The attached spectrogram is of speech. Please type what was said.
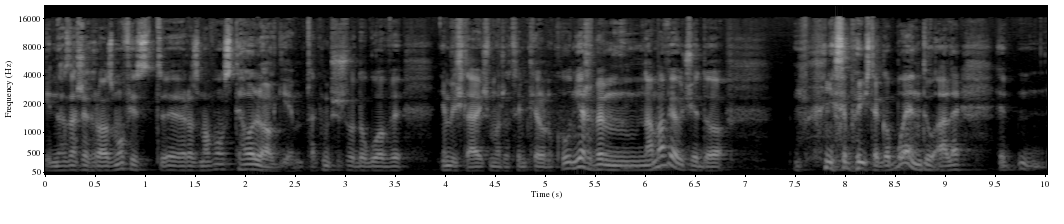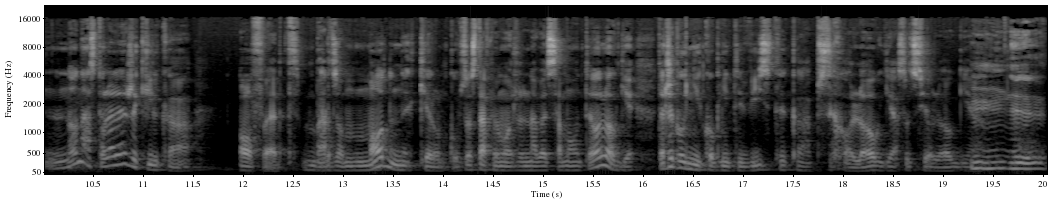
Jedna z naszych rozmów jest e, rozmową z teologiem. Tak mi przyszło do głowy, nie myślałeś może w tym kierunku. Nie, żebym namawiał cię do, nie chcę powiedzieć tego błędu, ale e, no, na stole leży kilka ofert bardzo modnych kierunków. Zostawmy może nawet samą teologię. Dlaczego nie kognitywistyka, psychologia, socjologia? Y,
